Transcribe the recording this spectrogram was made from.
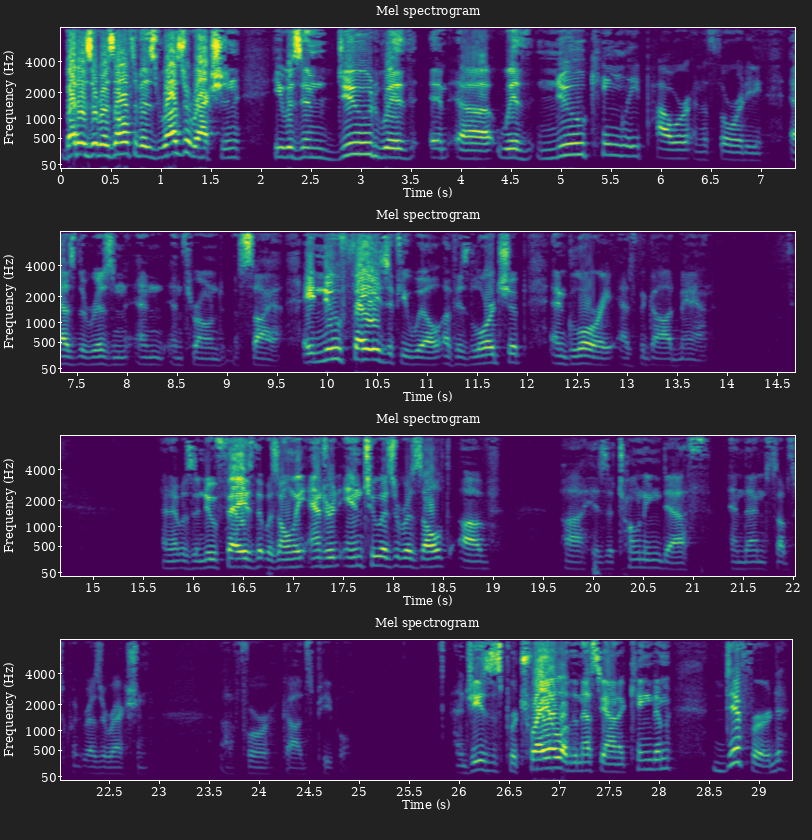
but as a result of his resurrection, he was endued with uh, with new kingly power and authority as the risen and enthroned Messiah, a new phase, if you will, of his lordship and glory as the God Man. And it was a new phase that was only entered into as a result of uh, his atoning death and then subsequent resurrection uh, for God's people. and Jesus' portrayal of the messianic kingdom differed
